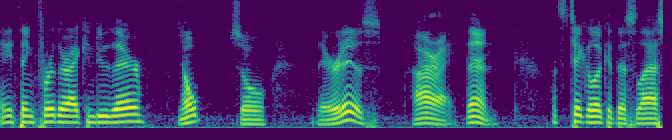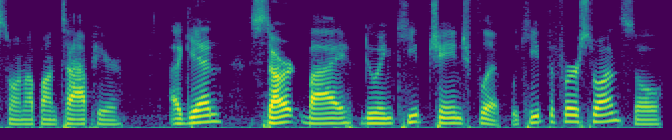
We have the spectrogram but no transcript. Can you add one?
Anything further I can do there? Nope. So there it is. Alright, then let's take a look at this last one up on top here. Again, start by doing keep change flip. We keep the first one, so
